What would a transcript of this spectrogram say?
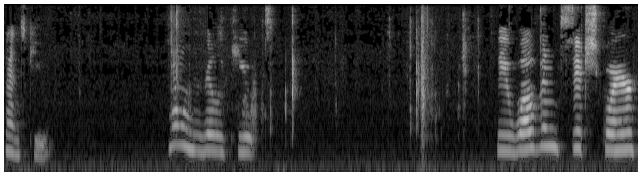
That's cute. That one's really cute. The woven stitch square.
